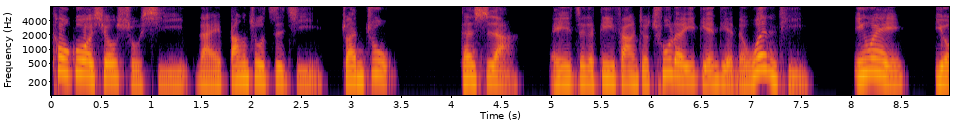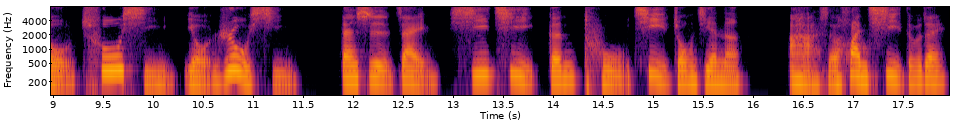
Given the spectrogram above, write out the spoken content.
透过修数息来帮助自己专注，但是啊，诶，这个地方就出了一点点的问题，因为有出息有入息，但是在吸气跟吐气中间呢，啊，是换气，对不对？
